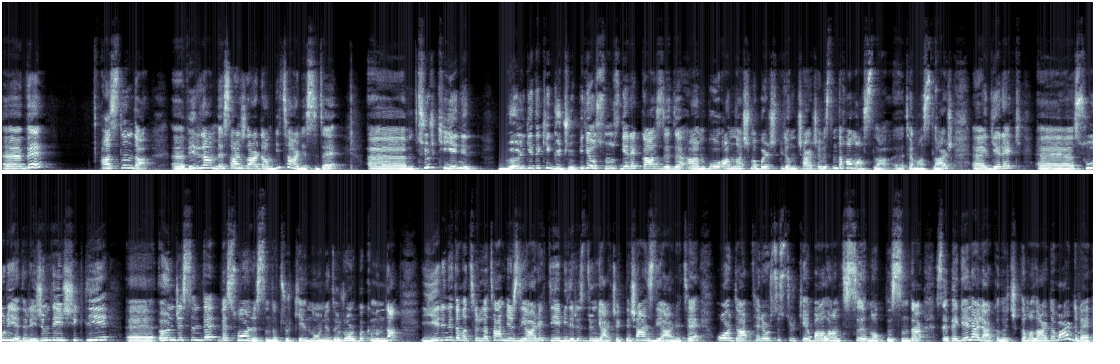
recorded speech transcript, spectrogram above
e, ve aslında e, verilen mesajlardan bir tanesi de e, Türkiye'nin bölgedeki gücü biliyorsunuz gerek Gazze'de e, bu anlaşma barış planı çerçevesinde Hamas'la e, temaslar e, gerek Suriye'de rejim değişikliği öncesinde ve sonrasında Türkiye'nin oynadığı rol bakımından yerini de hatırlatan bir ziyaret diyebiliriz. Dün gerçekleşen ziyarete orada terörsüz Türkiye bağlantısı noktasında SPG ile alakalı açıklamalar da vardı ve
